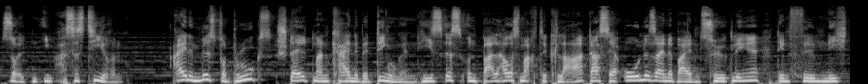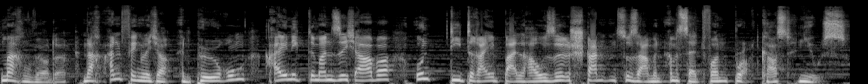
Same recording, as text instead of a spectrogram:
sollten ihm assistieren. Einem Mr. Brooks stellt man keine Bedingungen, hieß es, und Ballhaus machte klar, dass er ohne seine beiden Zöglinge den Film nicht machen würde. Nach anfänglicher Empörung einigte man sich aber und die drei Ballhause standen zusammen am Set von Broadcast News.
